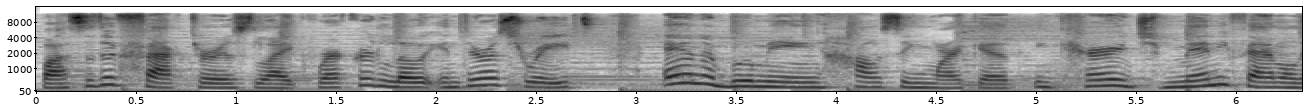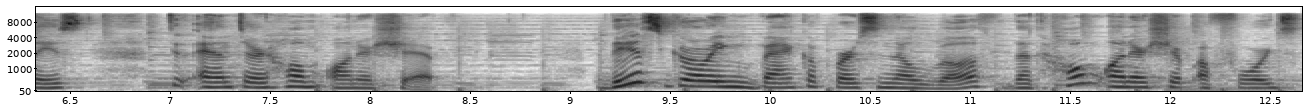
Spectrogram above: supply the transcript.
Positive factors like record low interest rates and a booming housing market encourage many families to enter home ownership. This growing bank of personal wealth that home ownership affords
